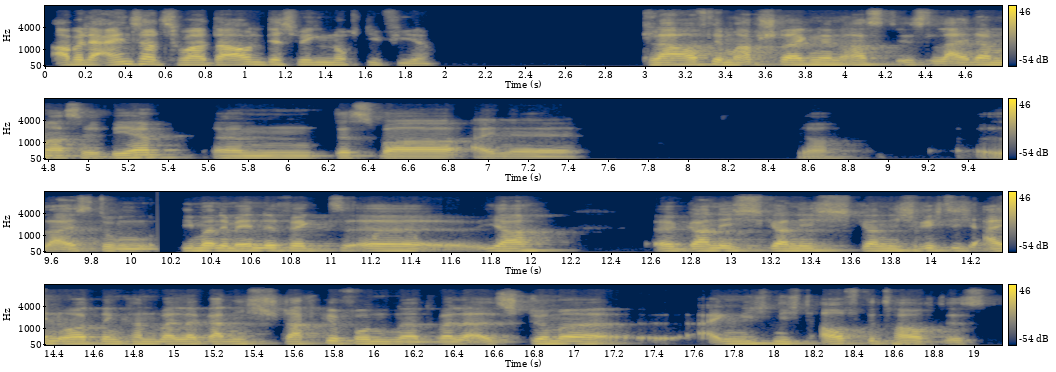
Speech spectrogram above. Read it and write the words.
Aber der Einsatz war da und deswegen noch die 4. Klar, auf dem absteigenden Ast ist leider Marcel Bär. Ähm, das war eine ja, Leistung, die man im Endeffekt äh, ja gar, nicht, gar, nicht, gar nicht richtig einordnen kann, weil er gar nicht stattgefunden hat, weil er als Stürmer äh, eigentlich nicht aufgetaucht ist.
